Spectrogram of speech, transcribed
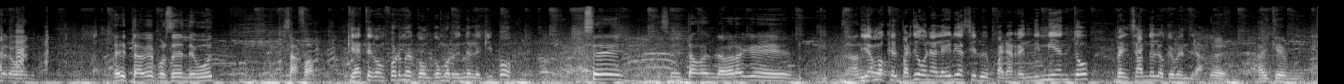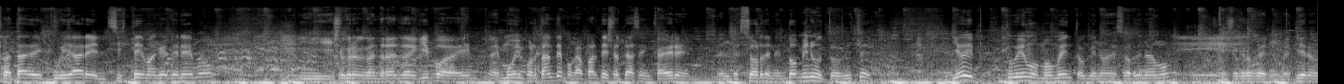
pero bueno. Esta vez por ser el debut, zafamos. ¿Quedaste conforme con cómo rindió el equipo? Sí, sí la verdad que... Digamos que el partido con alegría sirve para rendimiento pensando en lo que vendrá. hay que tratar de cuidar el sistema que tenemos y yo creo que contra el equipo es, muy importante porque aparte ellos te hacen caer en el desorden en dos minutos, ¿viste? Y hoy tuvimos momentos que nos desordenamos, que yo creo que nos metieron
